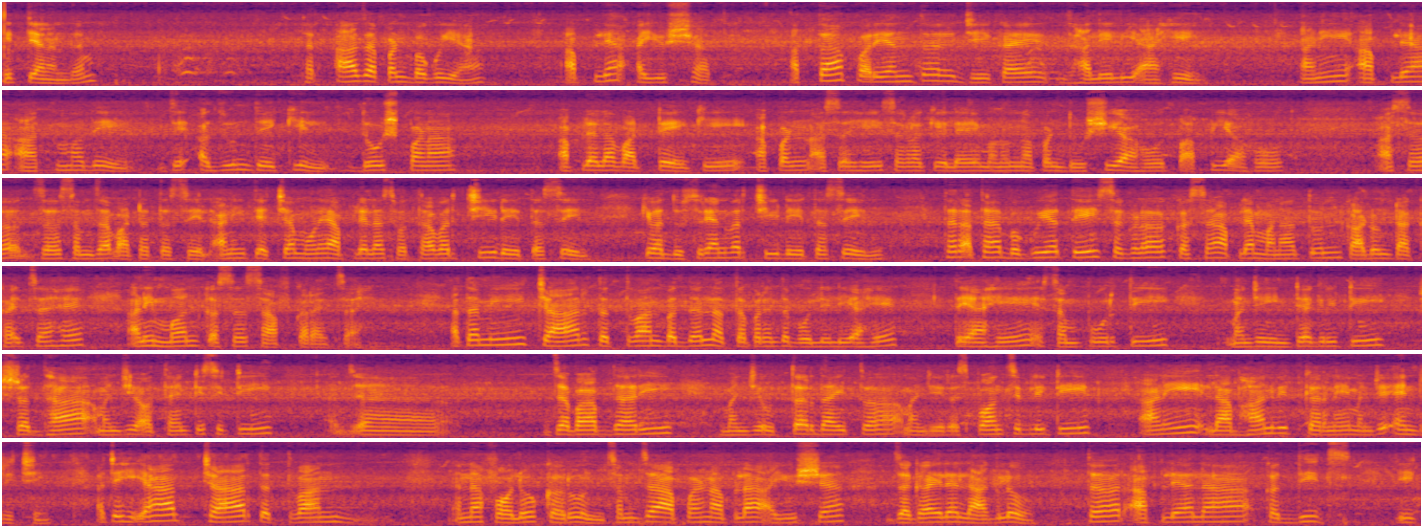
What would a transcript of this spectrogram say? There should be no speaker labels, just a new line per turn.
नित्यानंदम. तर आज आपण बघूया आपल्या आयुष्यात आत्तापर्यंत जे काय झालेली आहे आणि आपल्या आतमध्ये जे अजून देखील दोषपणा आपल्याला वाटते की आपण असं हे सगळं केलं आहे म्हणून आपण दोषी आहोत पापी आहोत असं जर समजा वाटत असेल आणि त्याच्यामुळे आपल्याला स्वतःवर चीड येत असेल किंवा दुसऱ्यांवर चीड येत असेल तर आता बघूया ते सगळं कसं आपल्या मनातून काढून टाकायचं आहे आणि मन कसं साफ करायचं आहे. आता मी चार तत्वांबद्दल आत्तापर्यंत बोललेली आहे. ते आहे संपूर्ती म्हणजे इंटॅग्रिटी श्रद्धा म्हणजे ऑथेंटिसिटी ज जबाबदारी म्हणजे उत्तरदायित्व म्हणजे रिस्पॉन्सिबिलिटी आणि लाभान्वित करणे म्हणजे एनरिचिंग अच्छा ह्या चार तत्वां यांना फॉलो करून. समजा आपण आपलं आयुष्य जगायला लागलो तर आपल्याला कधीच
